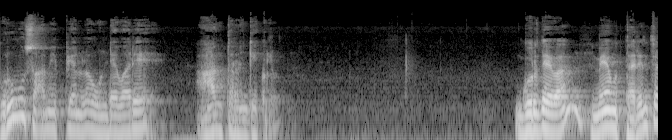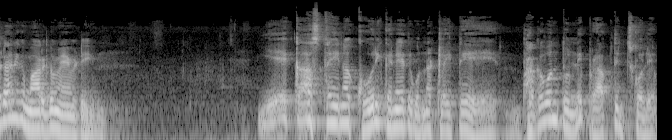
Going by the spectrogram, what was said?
గురువు సామీప్యంలో ఉండేవారే ఆంతరంగికులు. గురుదేవ మేము తరించడానికి మార్గం ఏమిటి? ఏ కాస్తైనా కోరిక అనేది ఉన్నట్లయితే భగవంతుణ్ణి ప్రాప్తించుకోలేం.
